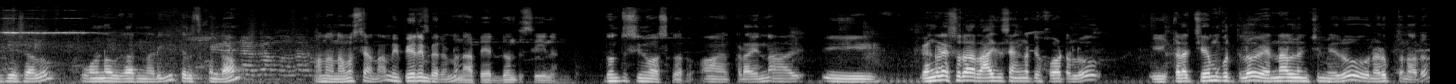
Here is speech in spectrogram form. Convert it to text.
విశేషాలు ఓనర్ గారిని అడిగి తెలుసుకుందాం. అన్న నమస్తే అన్న. మీ పేరేం పేరన్న? నా పేరు దొంతు సీన్ అండి. దొంతు శ్రీనివాస్ గారు. ఇక్కడ అయిన ఈ వెంకటేశ్వర రాగి సంగటి హోటలు ఇక్కడ చేమకుర్తిలో ఎన్నాళ్ళ నుంచి మీరు నడుపుతున్నారు?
